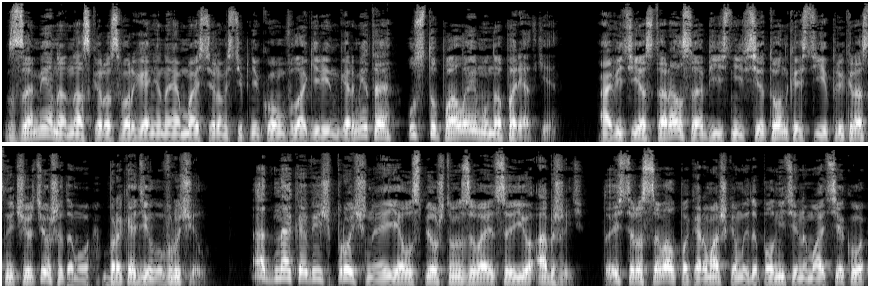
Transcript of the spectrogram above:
Замена, наскоро сварганенная мастером-степняком в лагере Ингармета, уступала ему на порядке. А ведь я старался объяснить все тонкости и прекрасный чертеж этому бракоделу вручил. Однако вещь прочная, я успел, что называется, ее обжить. То есть рассовал по кармашкам и дополнительному отсеку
